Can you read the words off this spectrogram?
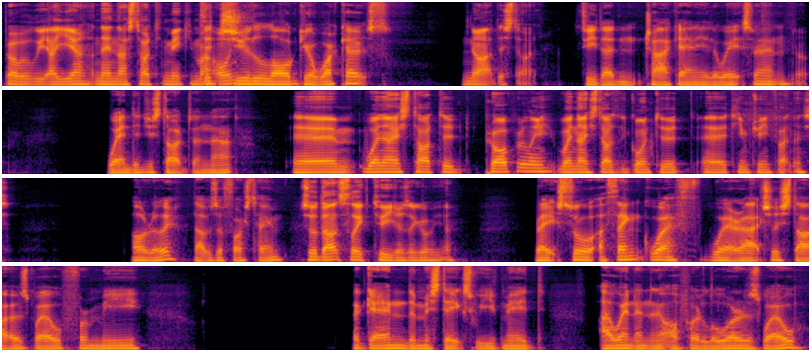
probably a year, and then I started making my did own. you log your workouts Not at the start. so you didn't track any of the weights or anything No. when did you start doing that Um, when I started properly, when I started going to uh, Team Train Fitness, oh really that was the first time so that's like two years ago. Yeah. Right. So I think with where it actually started as well for me, again, the mistakes we've made, I went into upper lower as well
